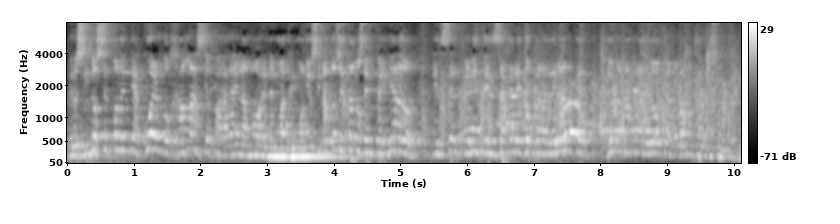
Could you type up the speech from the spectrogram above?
Pero si dos se ponen de acuerdo, jamás se apagará el amor en el matrimonio. Si los dos estamos empeñados en ser felices, en sacar esto para adelante, de una manera o de otra lo vamos a resolver.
